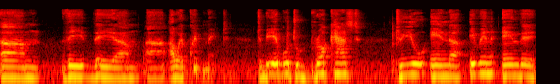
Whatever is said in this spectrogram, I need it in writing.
um, the the um, uh, our equipment to be able to broadcast to you in uh, even in the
